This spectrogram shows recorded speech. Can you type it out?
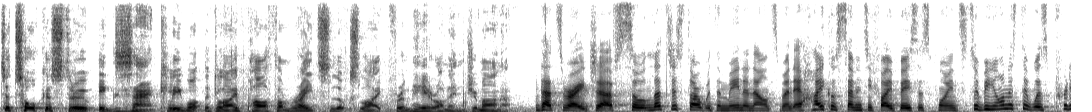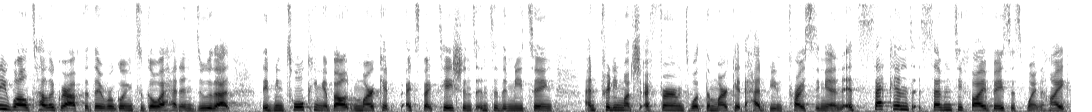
to talk us through exactly what the glide path on rates looks like from here on in. Joumanna. That's right, Geoff. So let's just start with the main announcement a hike of 75 basis points. To be honest, it was pretty well telegraphed that they were going to go ahead and do that. They've been talking about market expectations into the meeting and pretty much affirmed what the market had been pricing in. Its second 75 basis point hike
